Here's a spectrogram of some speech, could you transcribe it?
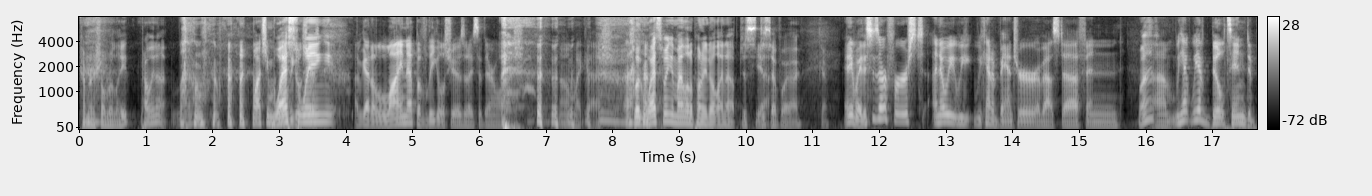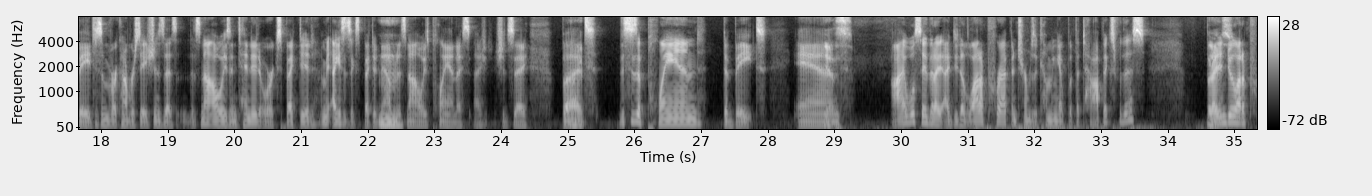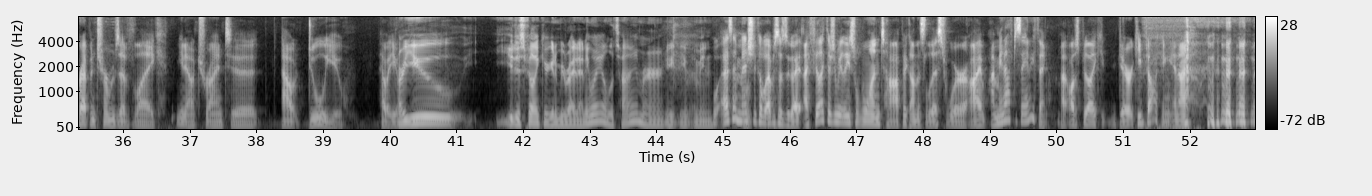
commercial relate? Probably not. Watching West legal shows. Wing. I've got a lineup of legal shows that I sit there and watch. oh my gosh. Look, West Wing and My Little Pony don't line up. Just Yeah. just FYI. Okay. Anyway, this is our first. I know we we, we kind of banter about stuff and What? um, we have we have built-in debate to some of our conversations that's that's not always intended or expected. I mean, I guess it's expected now, but it's not always planned. I, sh- should say, but Right. this is a planned debate, and yes. I will say that I, I did a lot of prep in terms of coming up with the topics for this, but I didn't do a lot of prep in terms of like you know trying to outduel you. How about you? Are you? You just feel like you're going to be right anyway all the time, or you, you, I mean, well, as I mentioned a couple episodes ago, I- feel like there's gonna be at least one topic on this list where I I may not have to say anything. I'll just be like, Derek, keep talking, and I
